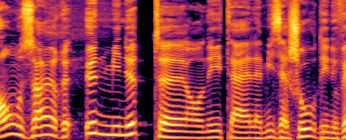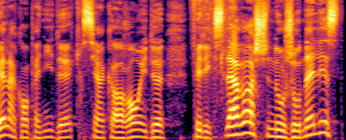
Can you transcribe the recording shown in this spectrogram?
11h01 minute. Euh, on est à la mise à jour des nouvelles en compagnie de Christian Caron et de Félix Laroche, nos journalistes.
